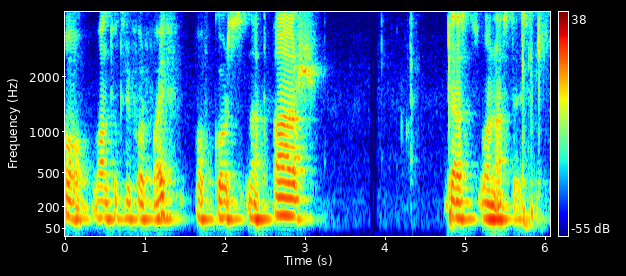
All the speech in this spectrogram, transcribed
Oh one two three four five. Of course not R. Just one asterisk.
